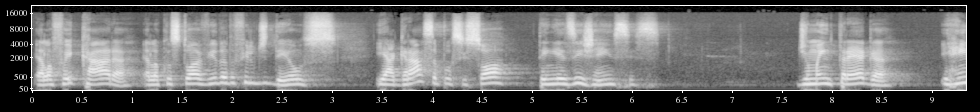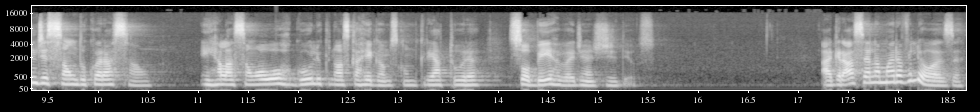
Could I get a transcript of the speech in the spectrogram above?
ela foi cara, ela custou a vida do Filho de Deus. E a graça por si só tem exigências de uma entrega e rendição do coração em relação ao orgulho que nós carregamos como criatura soberba diante de Deus. A graça ela é maravilhosa,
